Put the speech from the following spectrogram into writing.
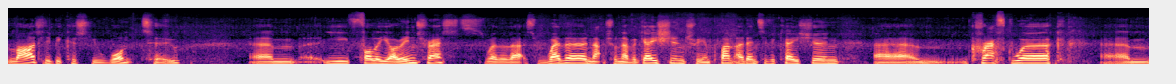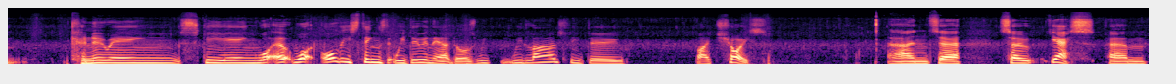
largely because you want to. Um, you follow your interests, whether that's weather, natural navigation, tree and plant identification, um, craft work, um, canoeing, skiing, what, what, all these things that we do in the outdoors, we, we largely do by choice. And uh, so, yes, um,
